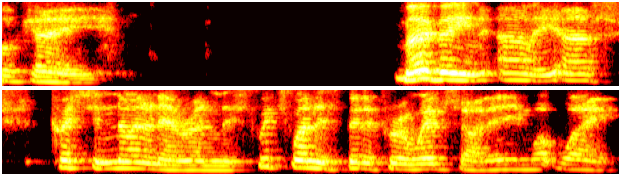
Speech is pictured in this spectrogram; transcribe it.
Okay. Mobeen Ali asks question nine on our run list. Which one is better for a website and in what way?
